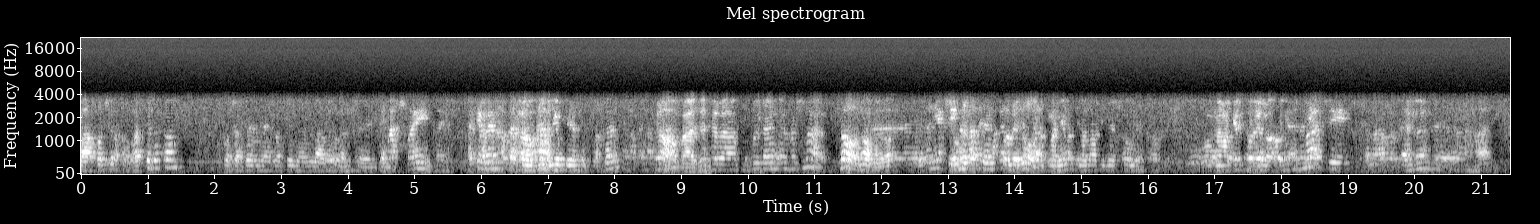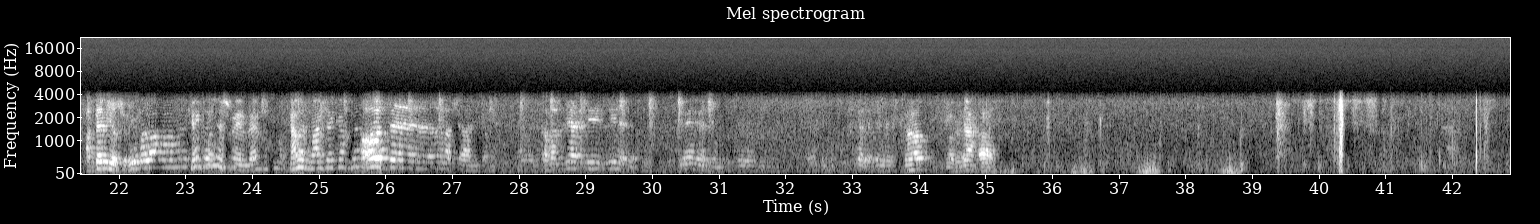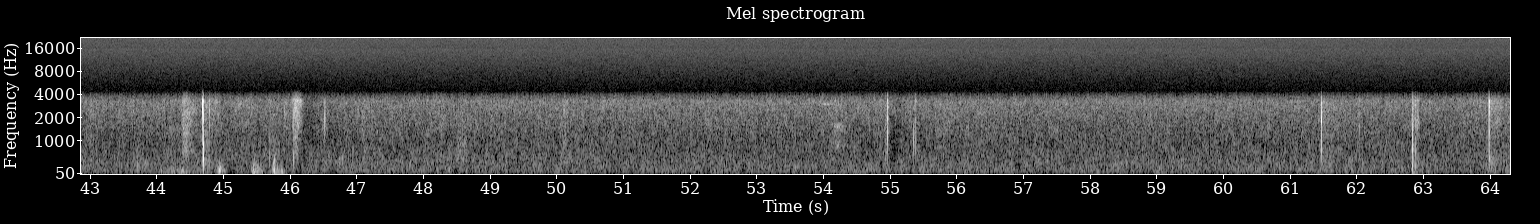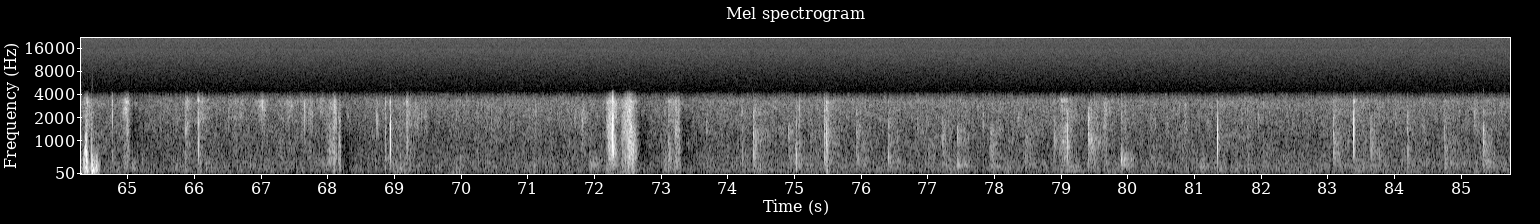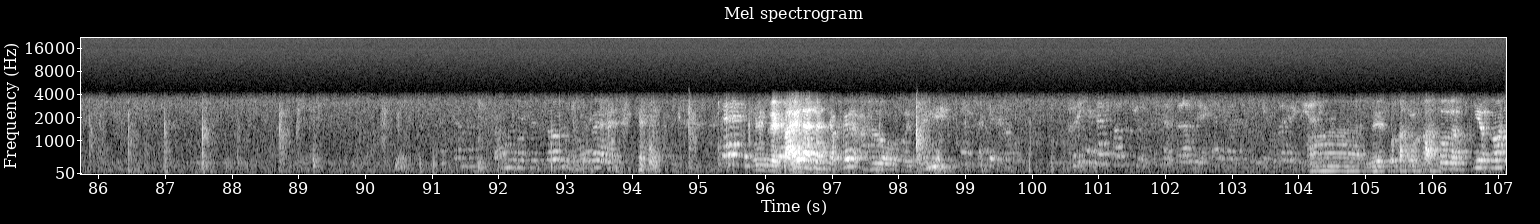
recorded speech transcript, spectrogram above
המערכות שלך, הורדתם אותם? או שאתם נותנים להם לעבוד על זה? הם עצמאים. על UPS אצלכם? לא, אבל זה של הפיקוד העין של חשמל. לא, לא, לא. אם מבטלים סוללות, אז מעניין אותי לדעת אם יש עומס. הוא ממקד סוללות. אתם יושבים על ה... כן, כן, יושבים. כמה זמן זה ייקח? עוד Go. Pastor Latino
